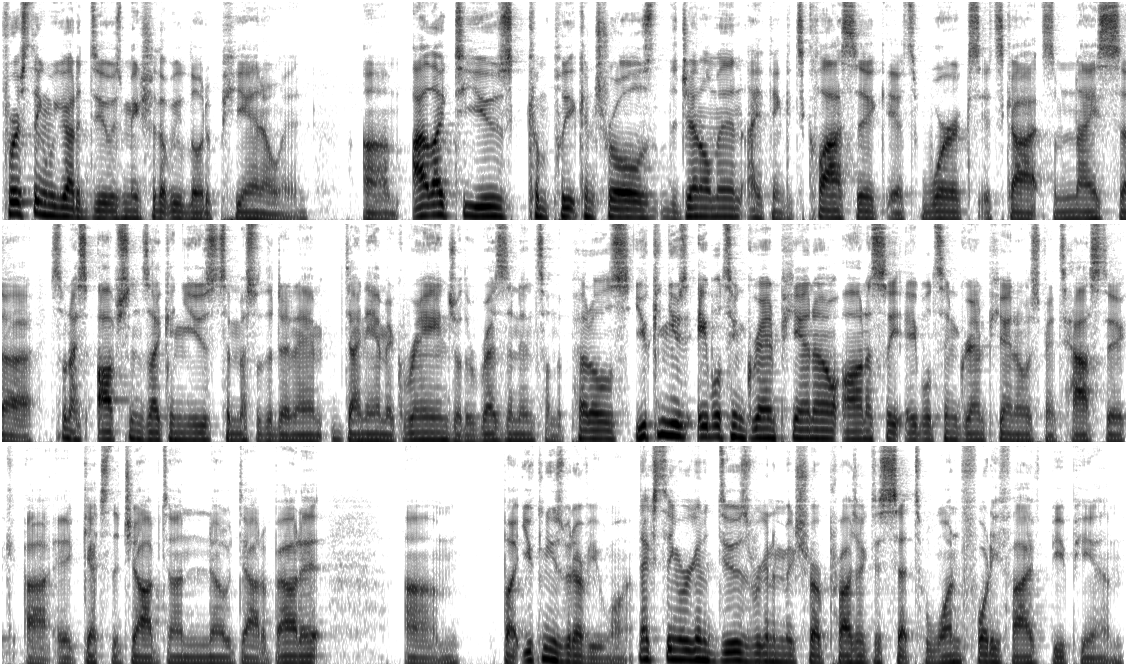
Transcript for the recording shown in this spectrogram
first thing we got to do is make sure that we load a piano in. Um, I like to use Komplete Kontrol's The Gentleman. I think it's classic. It works. It's got some nice, uh, some nice options I can use to mess with the dynam- dynamic range or the resonance on the pedals. You can use Ableton Grand Piano. Honestly, Ableton Grand Piano is fantastic. Uh, it gets the job done, no doubt about it. Um, but you can use whatever you want. Next thing we're gonna do is we're gonna make sure our project is set to 145 BPM.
